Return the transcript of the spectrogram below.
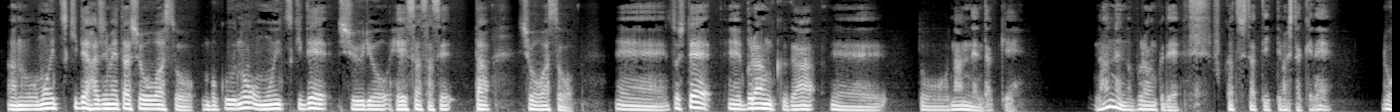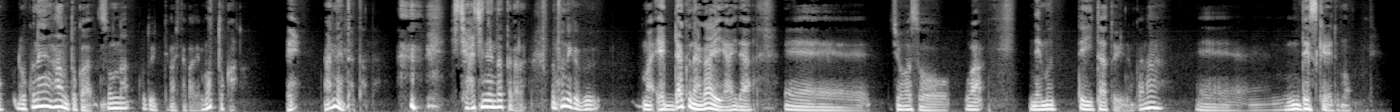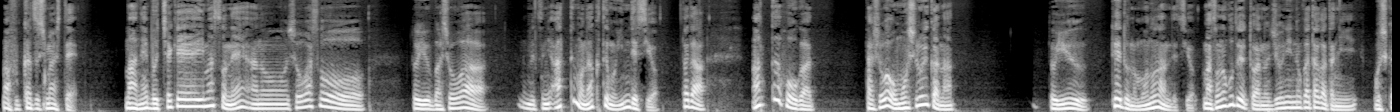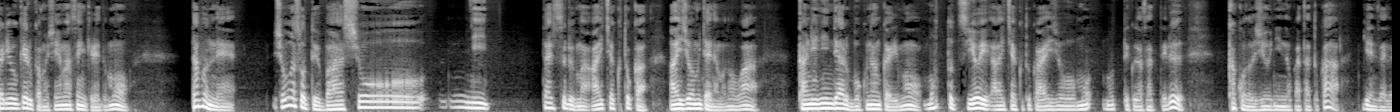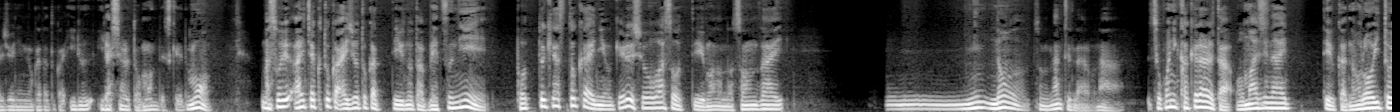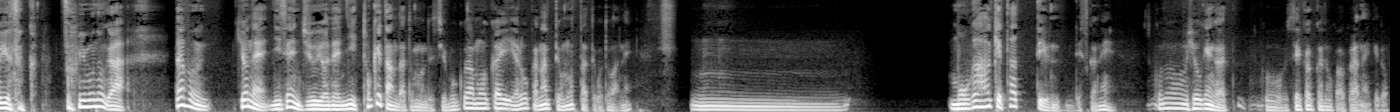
あの、思いつきで始めた昭和層、僕の思いつきで終了、閉鎖させた昭和層、えー、そして、えー、ブランクが、えー、と、何年だっけ？何年のブランクで復活したって言ってましたっけね？6, 6年半とか、そんなこと言ってましたかね？もっとか？え？何年だったんだ ?7、8年だったから。まあ、とにかく、まあ、えらく長い間、えー、昭和層は眠っていたというのかな。えー、ですけれども。まあ、復活しまして。まあね、ぶっちゃけ言いますとね、あの、昭和層という場所は別にあってもなくてもいいんですよ。ただ、あった方が多少は面白いかなという程度のものなんですよ。まあそんなこと言うと、あの、住人の方々にお叱りを受けるかもしれませんけれども、多分ね、昭和層という場所に対する、まあ、愛着とか愛情みたいなものは、管理人である僕なんかよりも、もっと強い愛着とか愛情を持ってくださってる過去の住人の方とか、現在の住人の方とかいる、いらっしゃると思うんですけれども、まあそういう愛着とか愛情とかっていうのとは別に、ポッドキャスト界における昭和層っていうものの存在の、その、なんて言うんだろうな、そこにかけられたおまじないっていうか呪いというのか、そういうものが多分去年2014年に解けたんだと思うんですよ。僕はもう一回やろうかなって思ったってことはね。うーん、藻が開けたっていうんですかね。この表現がこう正確かどうかわからないけど、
